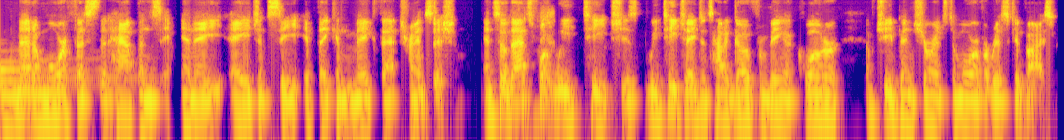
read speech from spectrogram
metamorphosis that happens in a agency if they can make that transition. And so that's what we teach is we teach agents how to go from being a quoter of cheap insurance to more of a risk advisor.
